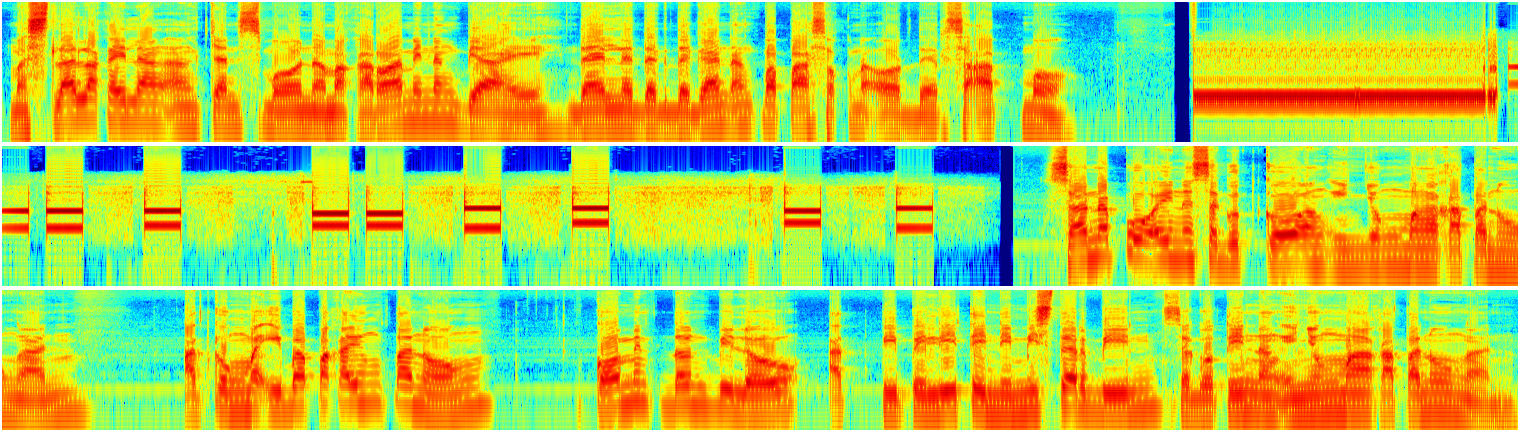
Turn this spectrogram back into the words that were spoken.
mas lalaki lang ang chance mo na makarami ng biyahe dahil nadagdagan ang papasok na order sa app mo. Sana po ay nasagot ko ang inyong mga katanungan at kung may iba pa kayong tanong, comment down below at pipilitin ni Mr. Bean sagutin ang inyong mga katanungan.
